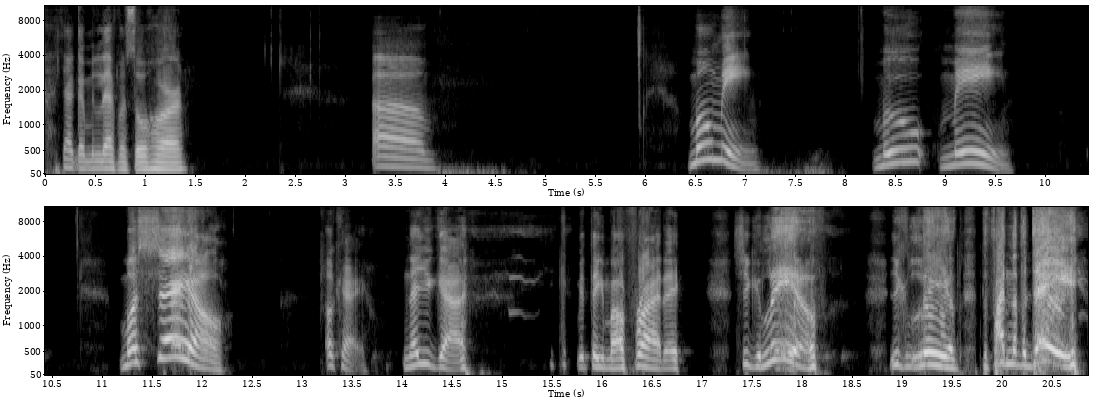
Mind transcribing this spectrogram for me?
that got me laughing so hard. Um, Moo Mean, Moo Michelle. Okay, now you got me thinking about Friday. She could live. You can live to fight another day.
